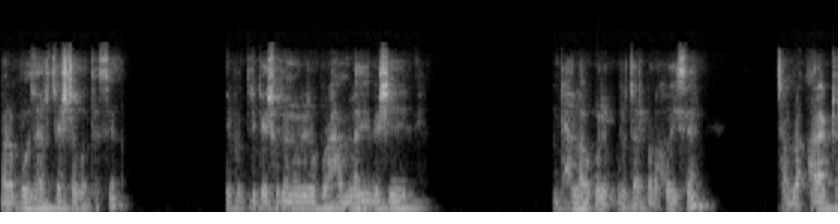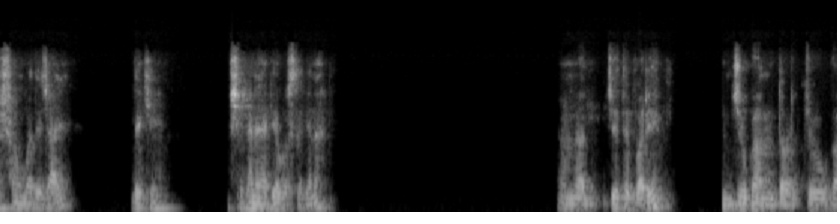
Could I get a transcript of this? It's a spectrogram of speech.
আমরা বোঝার চেষ্টা করতেছি। এই পত্রিকায় শুধু নূরের উপর হামলাই বেশি ঢালাও করে প্রচার করা হয়েছে। আচ্ছা আমরা আর একটা সংবাদে যাই, দেখি সেখানে একই অবস্থা কিনা। আমরা যেতে পারি। যুগান্তর যুগান্তর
